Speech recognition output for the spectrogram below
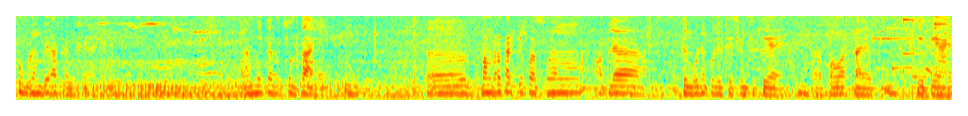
खूप गंभीर असा विषय आहे. मी त्याचा चुलता आहे. पंधरा तारखेपासून आपल्या टेंभुर्णी पोलीस स्टेशनचे पी आय पवार साहेब ए पी आय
